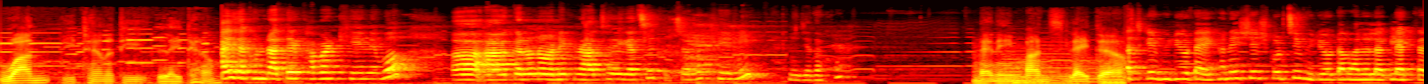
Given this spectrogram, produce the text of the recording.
One eternity later. গাইজ এখন রাতের খাবার খেয়ে নেব। আর কেননা অনেক রাত হয়ে গেছে তো চলো খেয়ে নিই নিজে দেখো। Many months later. আজকের ভিডিওটা এখানেই শেষ করছি। ভিডিওটা ভালো লাগলে একটা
